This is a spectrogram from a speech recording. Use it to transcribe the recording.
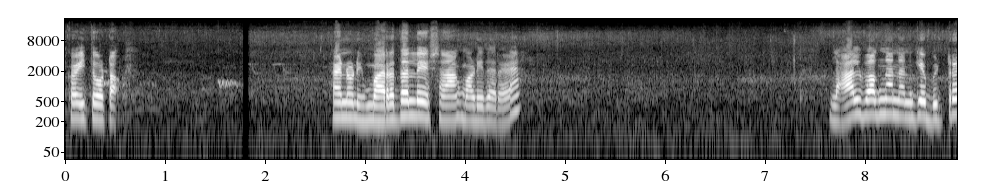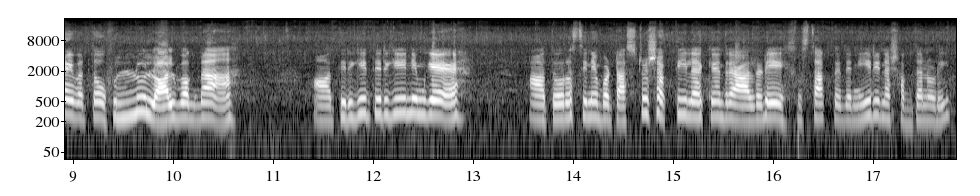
ಕೈತೋಟ ನೋಡಿ ಮರದಲ್ಲೇ ಚೆನ್ನಾಗಿ ಮಾಡಿದ್ದಾರೆ. ಲಾಲ್ಬಾಗ್ನ ನನಗೆ ಬಿಟ್ಟರೆ ಇವತ್ತು ಫುಲ್ಲು ಲಾಲ್ ಬಾಗ್ನ ಆ, ತಿರುಗಿ ತಿರುಗಿ ನಿಮಗೆ ತೋರಿಸ್ತೀನಿ ಬಟ್ ಅಷ್ಟು ಶಕ್ತಿ ಇಲ್ಲ. ಯಾಕೆಂದರೆ ಆಲ್ರೆಡಿ ಸುಸ್ತಾಗ್ತಾಯಿದೆ ನೀರಿನ ಶಬ್ದ ನೋಡಿ.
